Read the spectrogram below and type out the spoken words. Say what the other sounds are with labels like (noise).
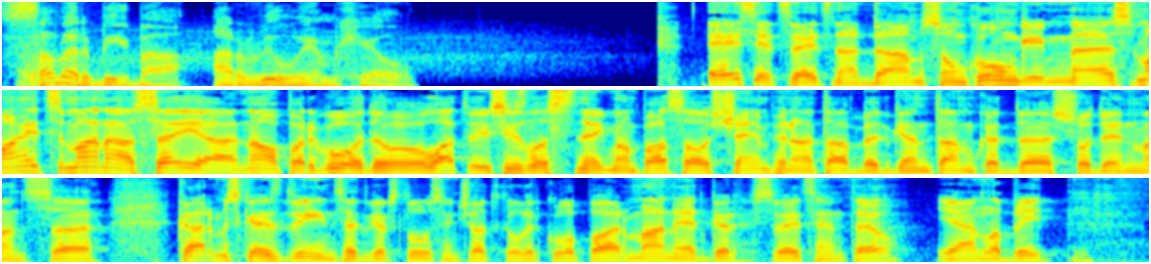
Savarbībā ar Vilniņu Hildu. Esiet sveicināti, dāmas un kungi. Smaids manā sejā nav par godu Latvijas izlases sniegumam pasaules čempionātā, bet gan tam, ka šodien mans karmiskais dvīns Edgars Lūsiņš atkal ir kopā ar mani. Edgars, sveicien tev! Jā, labrīt!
